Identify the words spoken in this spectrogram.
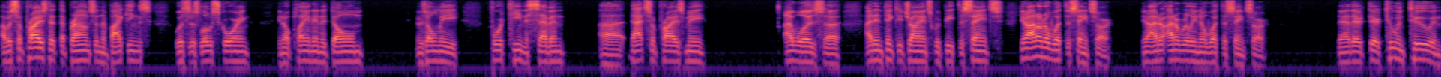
I was surprised that the Browns and the Vikings was as low scoring. You know, playing in a dome. It was only 14 to 7. Uh, that surprised me. I was uh, I didn't think the Giants would beat the Saints. You know, I don't know what the Saints are. You know, I don't I don't really know what the Saints are. Yeah, they're they're two and two, and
